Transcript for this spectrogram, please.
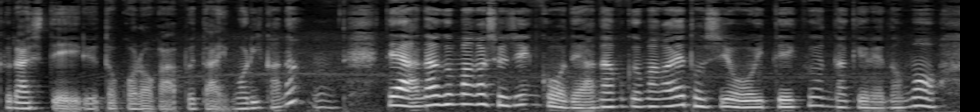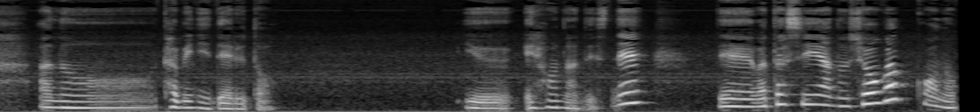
暮らしているところが舞台、森かなうん。で、アナグマが主人公で、アナグマがね、年を置いていくんだけれども、あのー旅に出るという絵本なんですね。で、私、あの、小学校の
